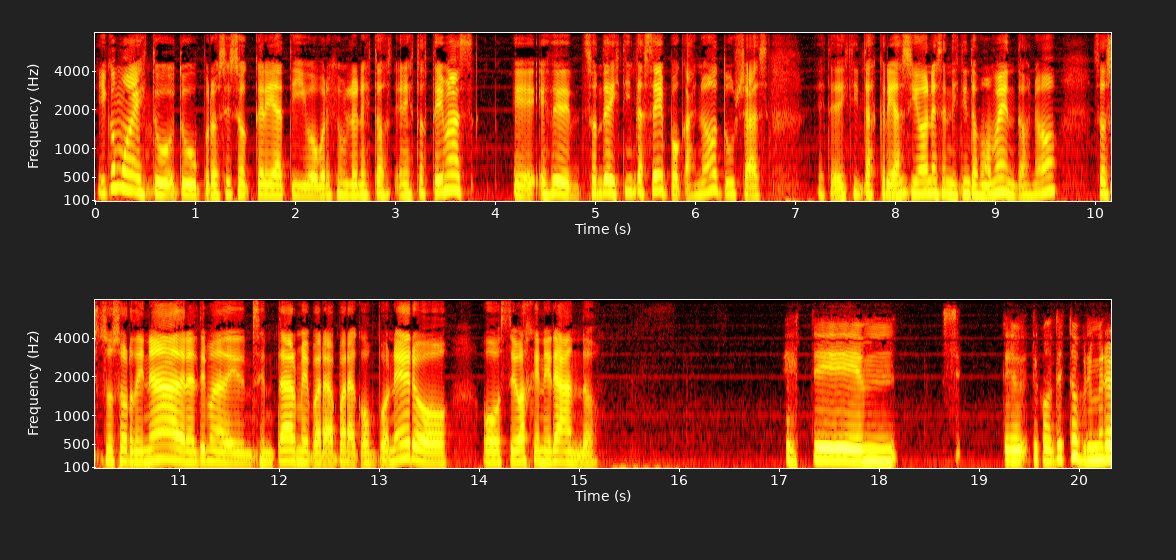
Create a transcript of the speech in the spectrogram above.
¿Y cómo es tu, tu proceso creativo? Por ejemplo, en estos, en estos temas eh, es de, son de distintas épocas, ¿no? Tuyas, este, distintas creaciones en distintos momentos, ¿no? ¿Sos, sos ordenada en el tema de sentarme para, para componer o, o se va generando? Este, mm, te, contesto primero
